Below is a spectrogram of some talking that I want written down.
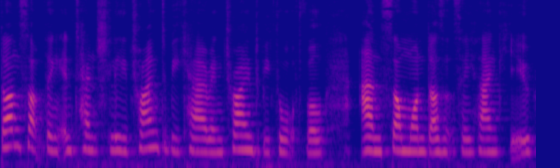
done something intentionally, trying to be caring, trying to be thoughtful, and someone doesn't say thank you.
